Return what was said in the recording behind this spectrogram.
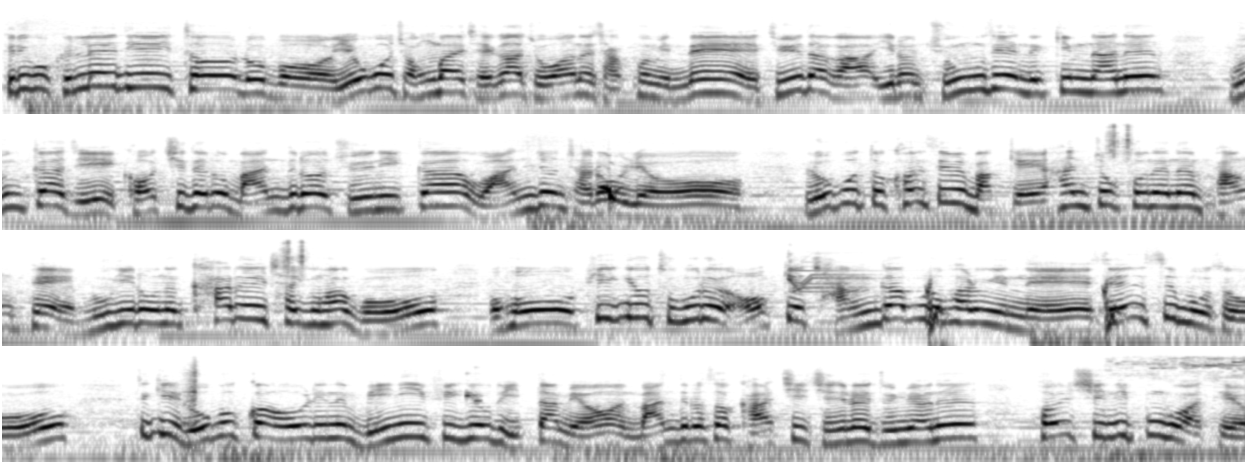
그리고 글래디에이터 로봇, 요거 정말 제가 좋아하는 작품인데 뒤에다가 이런 중세 느낌 나는 문까지 거치대로 만들어주니까 완전 잘 어울려. 로봇도 컨셉에 맞게 한쪽 손 에는 방패, 무기로는 칼을 착용하고 오 피규어 투구를 어깨 장갑으로 활용했네. 센스 보소. 특히 로봇과 어울리는 미니 피규어도 있다면 만들어서 같이 진열해 두면은 훨씬 이쁜 것 같아요.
